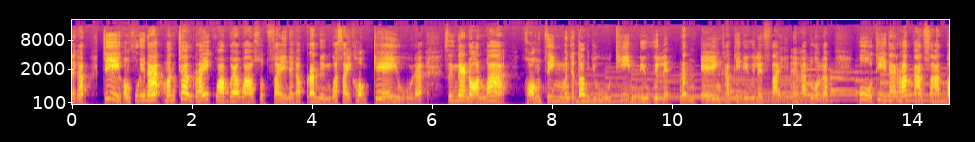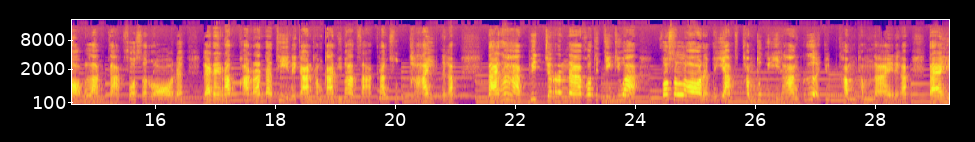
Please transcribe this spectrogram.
นะครับจี้ของฟูรินะมันช่างไร้ความแวววาวสดใสนะครับประหนึ่งว่าใส่ของเกย์อยู่นะซึ่งแน่นอนว่า ของจริงมันจะต้องอยู่ที่นิววิลเลตนั่นเองครับที่นิววิลเลตใส่นะครับทุกคนครับ ผู้ที่ได้รับการสารต่อพลังจากฟอสรอนะและได้รับภาระหน้าที่ในการทำการพิพากษาครั้งสุดท้ายนะครับ แต่ถ้าหากพิจารณาข้อเท็จจริงที่ว่าฟอสลอเนี่ยพยายามจะทำทุกวิธีทางเพื่อหยุดคำทำนายนะครับ แต่เห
